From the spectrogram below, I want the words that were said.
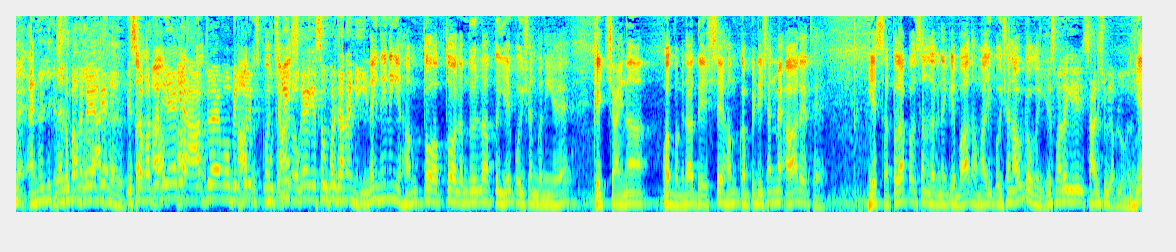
हैं। इसका मतलब ये है कि मतलब आप- ये है कि आप जो है वो बिल्कुल हो गए इससे ऊपर जाना नहीं नहीं नहीं नहीं हम तो अब तो अल्हम्दुलिल्लाह अब तो ये पोजीशन बनी है कि चाइना और बांग्लादेश से हम कंपटीशन में आ रहे थे। ये सत्रह परसेंट लगने के बाद हमारी पोजीशन आउट हो गई है। इस मतलब ये साजिश हुई आप लोगों ने ये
